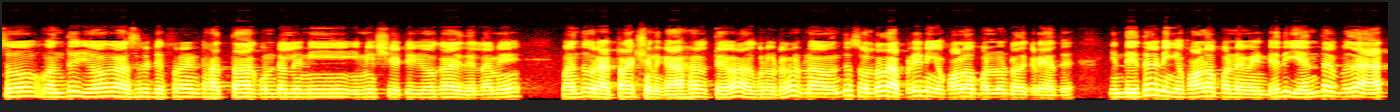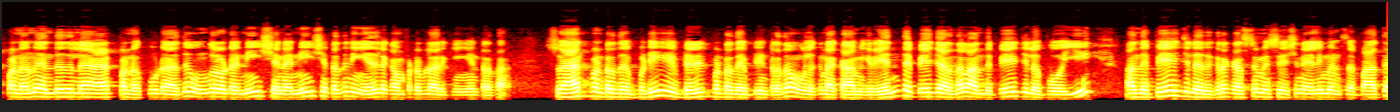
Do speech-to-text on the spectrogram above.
ஸோ வந்து யோகாஸில் டிஃப்ரெண்ட் ஹத்தா குண்டலினி இனிஷியேட்டிவ் யோகா இது எல்லாமே வந்து ஒரு அட்ராக்ஷனுக்காக தேவை. அது கொண்டு விட்டுருங்க நான் வந்து சொல்கிறத அப்படியே நீங்கள் ஃபாலோ பண்ணுன்றது கிடையாது. இந்த இதில் நீங்கள் ஃபாலோ பண்ண வேண்டியது எந்த இதை ஆட் பண்ணணும் எந்த இதில் ஆட் பண்ணக்கூடாது உங்களோட நீஷ் என்ன நீஷ்ன்றது நீங்கள் எதில் கம்ஃபர்டபுளாக இருக்கீங்கன்றதான் ஸோ ஆட் பண்ணுறது எப்படி டெலிட் பண்ணுறது எப்படின்றத உங்களுக்கு நான் காமிக்கிறேன். எந்த பேஜாக இருந்தாலும் அந்த பேஜில் போய் அந்த பேஜில் இருக்கிற கஸ்டமைசேஷன் எலிமெண்ட்ஸை பார்த்து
